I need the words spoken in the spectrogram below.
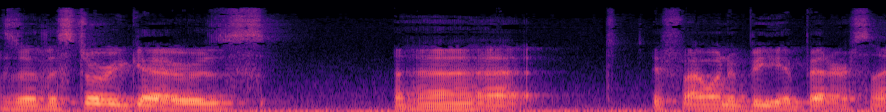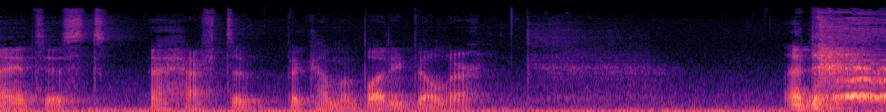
So the story goes: uh, if I want to be a better scientist, I have to become a bodybuilder.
